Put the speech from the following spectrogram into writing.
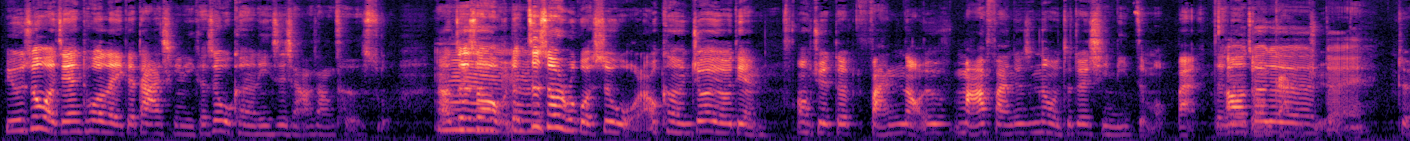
比如说我今天拖了一个大行李，可是我可能临时想要上厕所。然后这时候，嗯、这时候如果是我了，我可能就会有点，我觉得烦恼又麻烦，就是那我这对行李怎么办的那种感觉。哦、对对对对，对，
